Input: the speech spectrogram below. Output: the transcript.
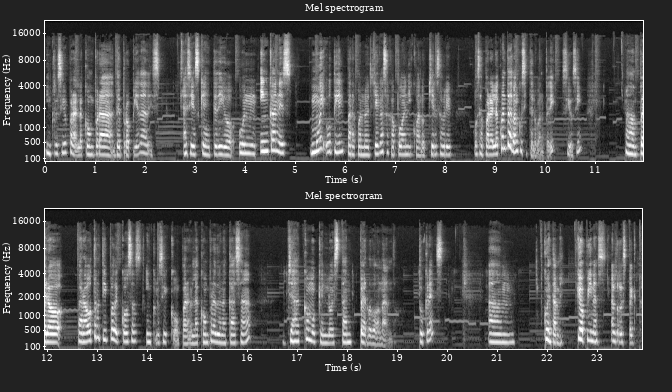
inclusive para la compra de propiedades. Así es que te digo, un Incan es muy útil para cuando llegas a Japón y cuando quieres abrir, o sea, para la cuenta de banco sí te lo van a pedir, sí o sí. Ah, pero para otro tipo de cosas, inclusive como para la compra de una casa, ya como que lo están perdonando. ¿Tú crees? cuéntame, ¿qué opinas al respecto?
